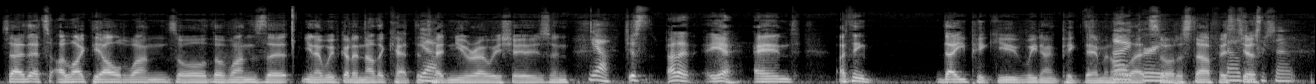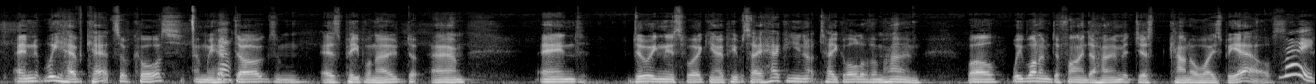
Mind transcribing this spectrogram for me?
So that's I like the old ones or the ones that you know we've got another cat that's Yeah. had neuro issues and Yeah. just I don't yeah and I think they pick you we don't pick them and all I that agree. sort of stuff. It's just percent. and we have cats of course and we have Yeah. dogs and as people know um, and doing this work you know people say how can you not take all of them home? Well, we want them to find a home. It just can't always be ours. Right.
